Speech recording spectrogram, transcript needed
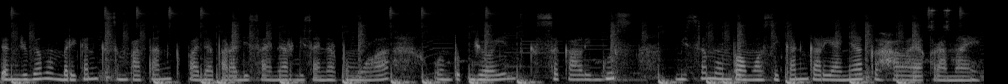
dan juga memberikan kesempatan kepada para desainer-desainer pemula untuk join sekaligus bisa mempromosikan karyanya ke halayak ramai.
